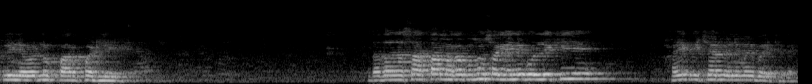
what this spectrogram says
आपली निवडणूक पार पडली? दादा जसं आता मगापासून सगळ्यांनी बोलले की हा एक विचार विनिमय बैठक आहे.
